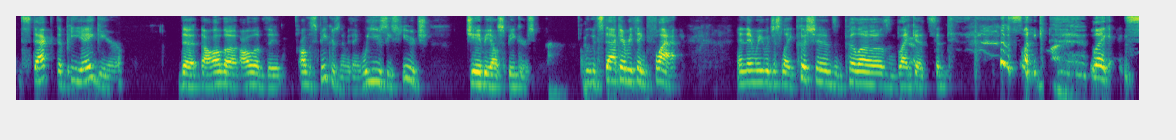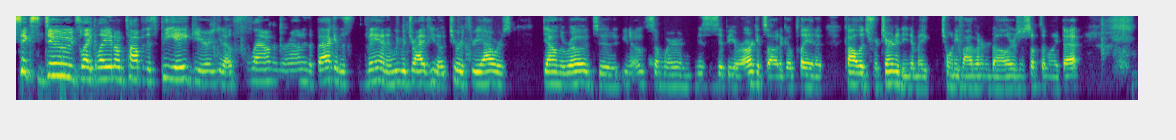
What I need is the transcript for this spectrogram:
stack the pa gear the, the all the all of the all the speakers and everything. We use these huge jbl speakers. We would stack everything flat. And then we would just lay cushions and pillows and blankets yeah. and it's like like six dudes like laying on top of this PA gear, you know, floundering around in the back of this van, and we would drive, you know, two or three hours down the road to you know somewhere in Mississippi or Arkansas to go play at a college fraternity to make twenty five hundred dollars or something like that.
